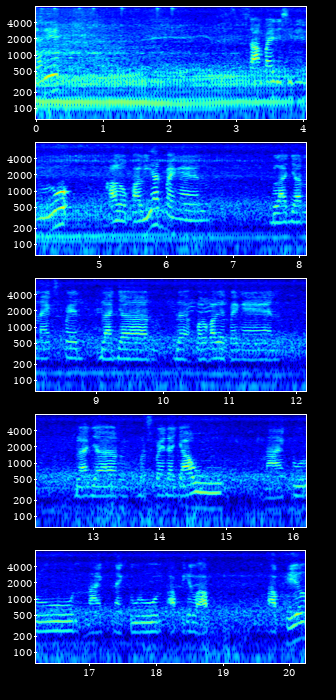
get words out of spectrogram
Jadi sampai di sini dulu. Kalau kalian pengen belajar naik sepeda belajar bela- kalau kalian pengen belajar bersepeda jauh naik turun naik naik turun uphill up uphill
